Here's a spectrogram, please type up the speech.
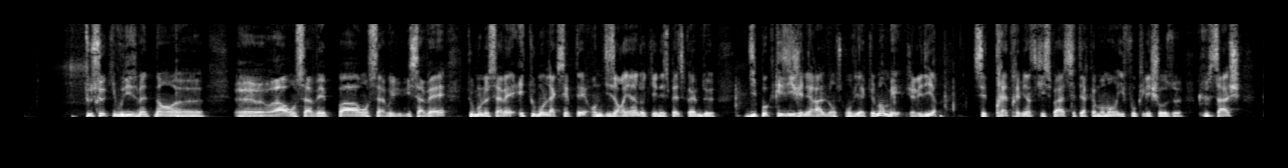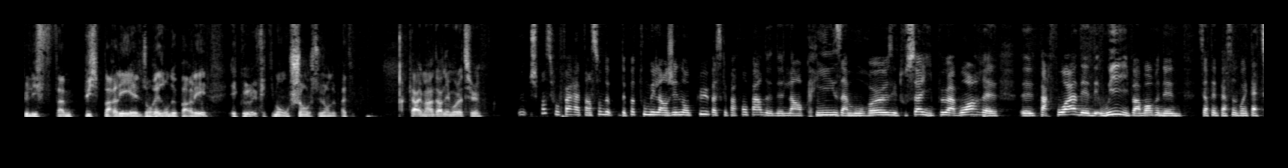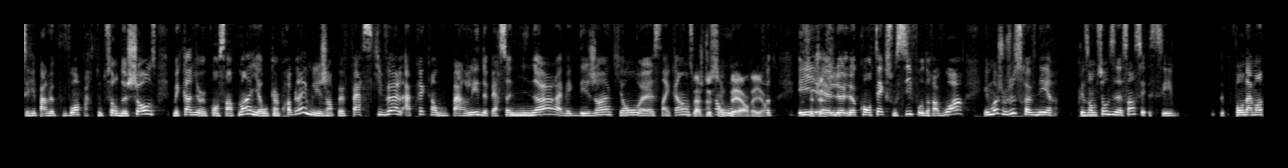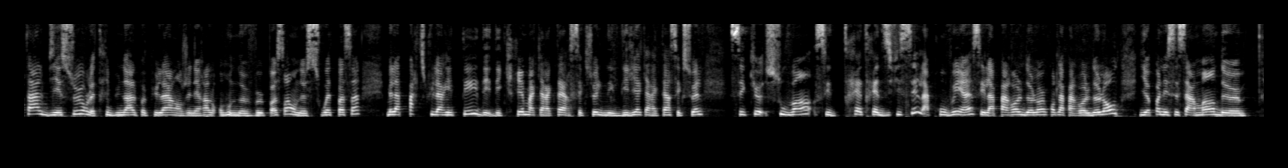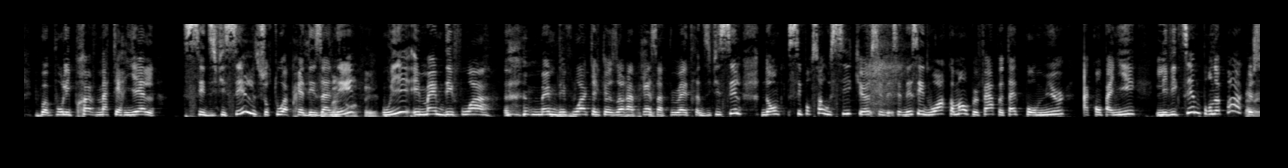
Tous ceux qui vous disent maintenant, euh, euh, ah, on savait pas, on savait, ils savaient, tout le monde le savait et tout le monde l'acceptait en ne disant rien. Donc il y a une espèce quand même d'hypocrisie générale dans ce qu'on vit actuellement. Mais j'allais dire, c'est très très bien ce qui se passe. C'est-à-dire qu'à un moment, il faut que les choses se sachent, que les femmes puissent parler, elles ont raison de parler, et qu'effectivement on change ce genre de pratique. Carrément, un dernier mot là-dessus? Je pense qu'il faut faire attention de ne pas tout mélanger non plus, parce que parfois on parle de, l'emprise amoureuse et tout ça. Il peut avoir euh, euh, parfois, oui, il va avoir une, certaines personnes vont être attirées par le pouvoir, par toutes sortes de choses, mais quand il y a un consentement, il n'y a aucun problème. Les gens peuvent faire ce qu'ils veulent. Après, quand vous parlez de personnes mineures avec des gens qui ont 50 euh, L'âge de son père, d'ailleurs. Et le, le, contexte aussi, il faudra voir. Et moi, je veux juste revenir. Présomption d'innocence, c'est fondamentale. Bien sûr, le tribunal populaire en général, on ne veut pas ça, on ne souhaite pas ça. Mais la particularité des, crimes à caractère sexuel, des délits à caractère sexuel, c'est que souvent, c'est très, très difficile à prouver. Hein. C'est la parole de l'un contre la parole de l'autre. Il n'y a pas nécessairement de... Pour les preuves matérielles, c'est difficile, surtout après des années. oui, et même des fois, même des fois, quelques heures après, ça peut être difficile. Donc, c'est pour ça aussi que c'est d'essayer de voir comment on peut faire peut-être pour mieux accompagner les victimes pour ne pas ben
